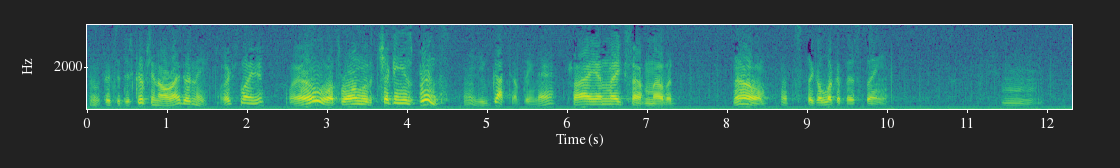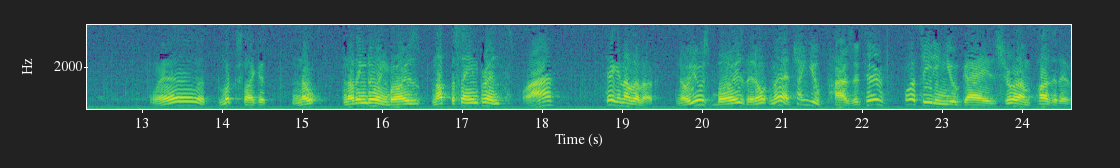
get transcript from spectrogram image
Hmm, fits the description all right, doesn't he? Looks like it. Well, what's wrong with checking his prints? You've got something there. Try and make something of it. Now, let's take a look at this thing. Hmm. Well, it looks like it. Nope. Nothing doing, boys. Not the same prints. What? Take another look. No use, boys. They don't match. Are you positive? What's eating you guys? Sure, I'm positive.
